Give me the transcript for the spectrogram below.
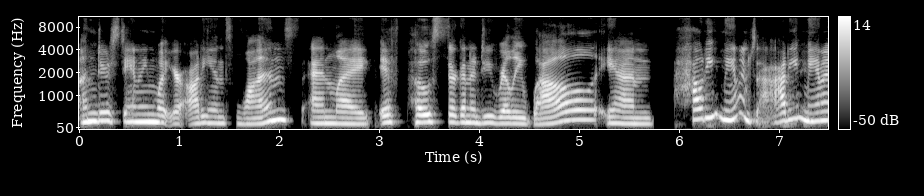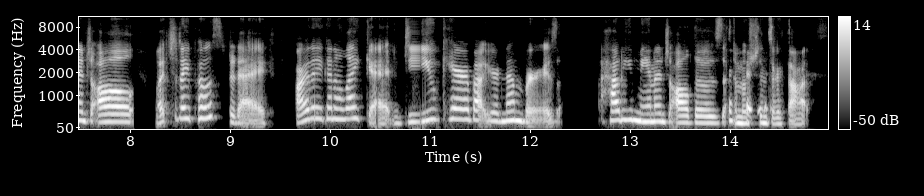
understanding what your audience wants and like if posts are going to do really well. And how do you manage that? How do you manage all what should I post today? Are they going to like it? Do you care about your numbers? How do you manage all those emotions or thoughts?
